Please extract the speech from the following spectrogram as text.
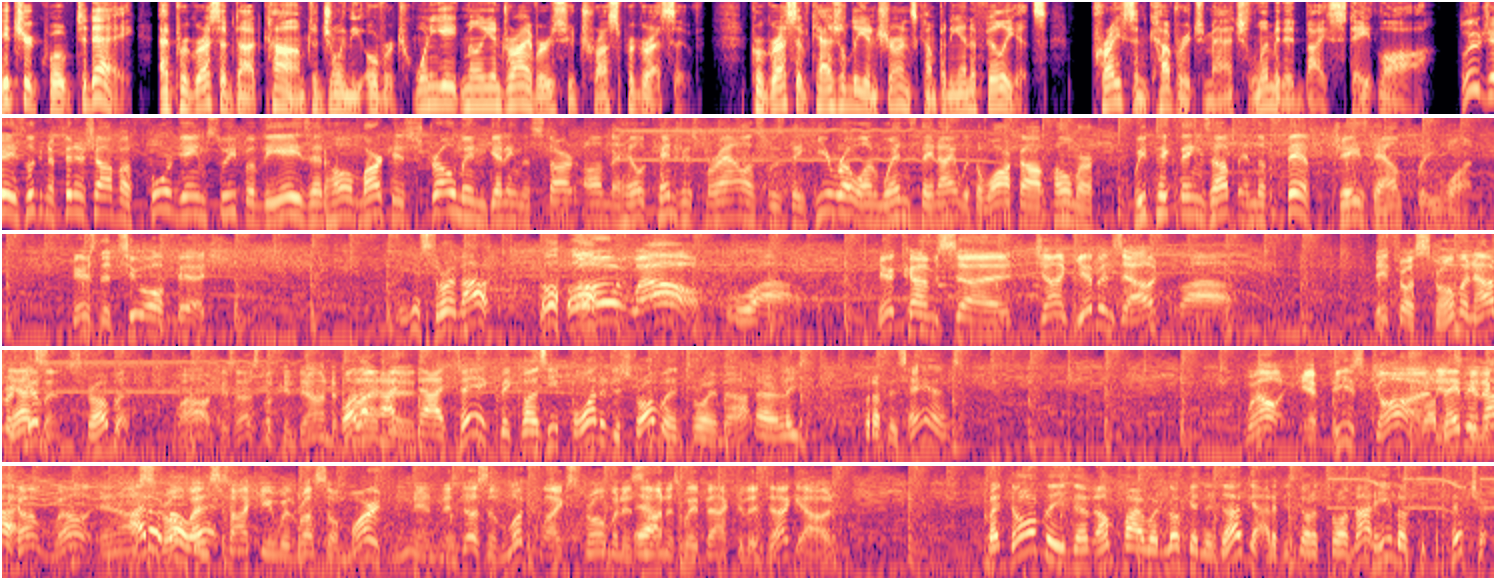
Get your quote today at progressive.com to join the over 28 million drivers who trust Progressive. Progressive Casualty Insurance Company and Affiliates. Price and coverage match limited by state law. Blue Jays looking to finish off a four game sweep of the A's at home. Marcus Stroman getting the start on the hill. Kendrys Morales was the hero on Wednesday night with the walk off homer. We pick things up in the fifth. Jays down 3 1. Here's the 2 0 pitch. You just threw him out. Oh, oh wow. Wow. Here comes uh, John Gibbons out. Wow. They throw Stroman out or yes, Gibbons? Stroman. Wow, because I was looking down to well, find I, the... I, I think because he pointed to Stroman and threw him out, or at least put up his hands. Well, if he's gone, well, it's going to come. Well, I don't Stroman's know, talking with Russell Martin, and it doesn't look like Stroman is yeah. on his way back to the dugout. But normally the umpire would look in the dugout if he's going to throw him out. He looked at the pitcher.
